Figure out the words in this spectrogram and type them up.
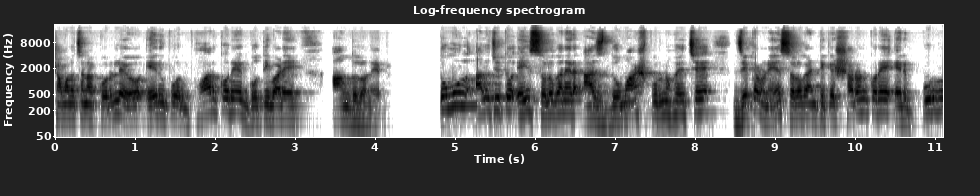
সমালোচনা করলেও এর উপর ভর করে গতি বাড়ে আন্দোলনের। তুমুল আলোচিত এই স্লোগানের আজ দু মাস পূর্ণ হয়েছে। যে কারণে স্লোগানটিকে স্মরণ করে এর পূর্ণ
